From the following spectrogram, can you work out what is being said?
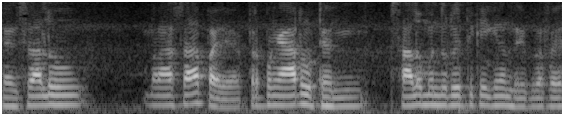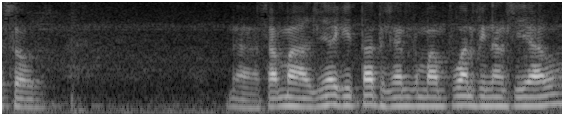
dan selalu merasa apa ya terpengaruh dan selalu menuruti keinginan dari profesor. Nah sama halnya kita dengan kemampuan finansial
